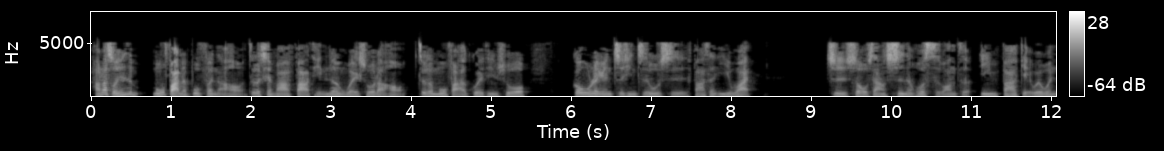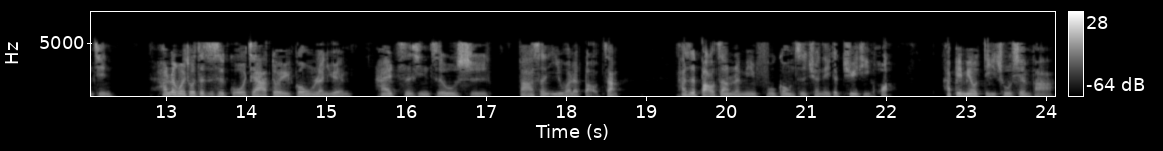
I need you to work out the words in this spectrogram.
好，那首先是母法的部分呢，哈，这个宪法法庭认为说了，哈，这个母法的规定说，公务人员执行职务时发生意外。致受伤、失能或死亡者，应发给慰问金。他认为说，这只是国家对于公务人员在执行职务时发生意外的保障，它是保障人民服公职权的一个具体化，它并没有抵触宪法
